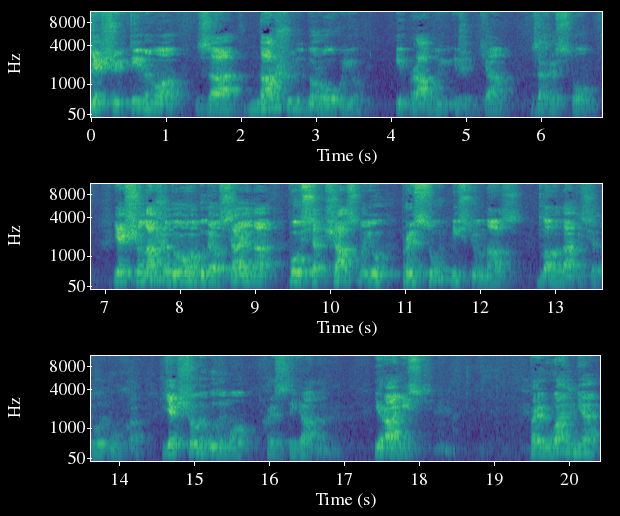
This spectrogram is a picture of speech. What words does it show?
якщо йтимемо за нашою дорогою і правдою, і життям, за Христом. Якщо наша дорога буде осяяна повсякчасною присутністю в нас, благодаті Святого Духа, якщо ми будемо християнами, і радість перебування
